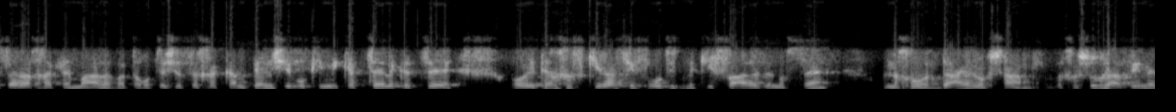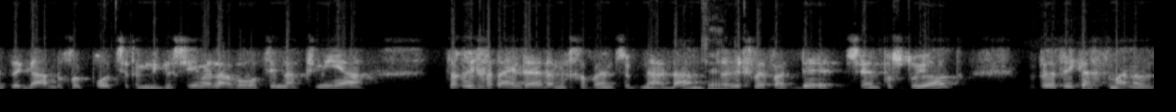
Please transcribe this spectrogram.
ספירה אחת למעלה ואתה רוצה שיעשה לך קמפיין שיווקי מקצה לקצה, או ייתן לך סקירה ספרותית מקיפה על איזה נושא, אנחנו עדיין לא שם. וחשוב להבין את זה גם בכל פרויקט שאתם ניגשים אליו או רוצים להטמיע. צריך עדיין את היד המכוון של בני אדם, כן. צריך לוודא שאין פה שטויות. וזה ייקח זמן, אז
